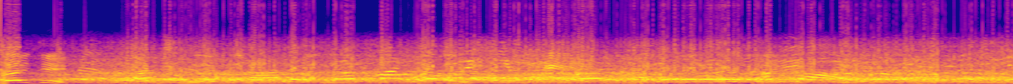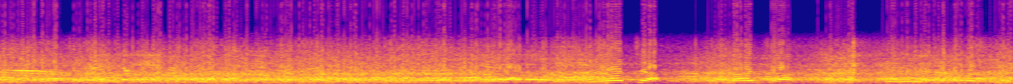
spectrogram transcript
Зайди. Катя, Катя.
